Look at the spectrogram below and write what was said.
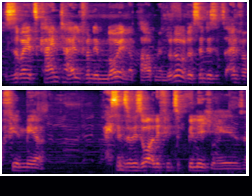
Das ist aber jetzt kein Teil von dem neuen Apartment, oder? Oder sind das jetzt einfach viel mehr? Die sind sowieso alle viel zu billig, ey. ist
